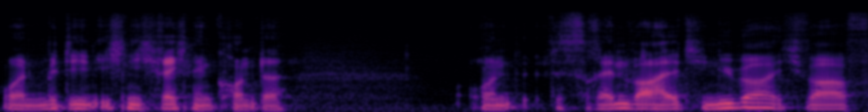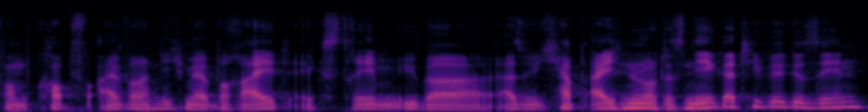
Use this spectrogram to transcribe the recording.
und mit dem ich nicht rechnen konnte. Und das Rennen war halt hinüber. Ich war vom Kopf einfach nicht mehr bereit, extrem über. Also ich habe eigentlich nur noch das Negative gesehen.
